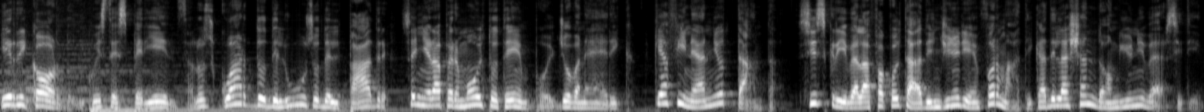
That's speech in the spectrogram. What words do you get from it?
Il ricordo di questa esperienza, lo sguardo deluso del padre, segnerà per molto tempo il giovane Eric, che a fine anni Ottanta si iscrive alla facoltà di ingegneria informatica della Shandong University.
